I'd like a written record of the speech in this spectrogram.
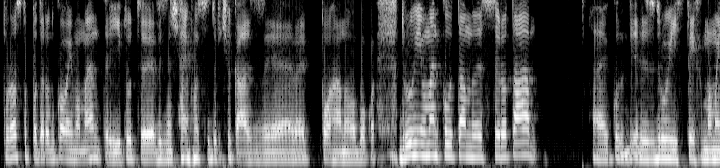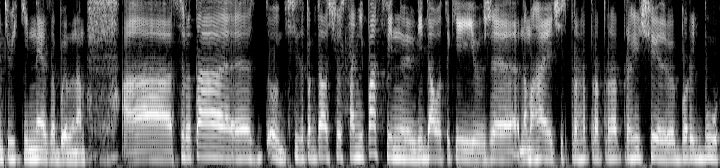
Просто подарунковий момент, і тут е, відзначаємо Сидорчука з е, поганого боку. Другий момент, коли там е, сирота. Е, З другий з тих моментів, які не забили нам. А сирота е, всі запам'ятали, що останній пас він віддав такий, вже намагаючись програ- про- про- програючи боротьбу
